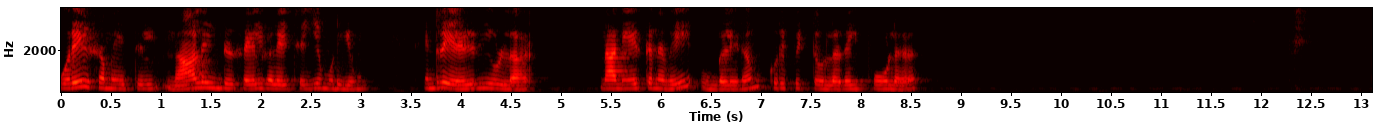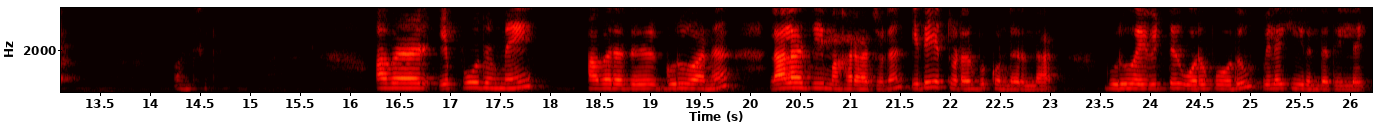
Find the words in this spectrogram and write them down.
ஒரே சமயத்தில் நாலைந்து செயல்களை செய்ய முடியும் என்று எழுதியுள்ளார். நான் ஏற்கனவே உங்களிடம் குறிப்பிட்டுள்ளதைப் போல அவர் எப்போதுமே அவரது குருவான லாலாஜி மகாராஜுடன் இதய தொடர்பு கொண்டிருந்தார். குருவை விட்டு ஒருபோதும் விலகி இருந்ததில்லை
